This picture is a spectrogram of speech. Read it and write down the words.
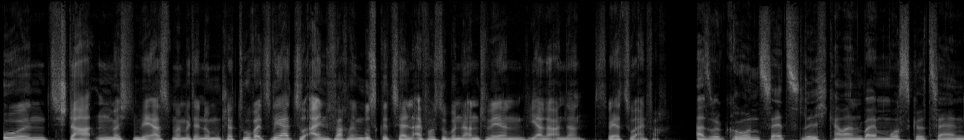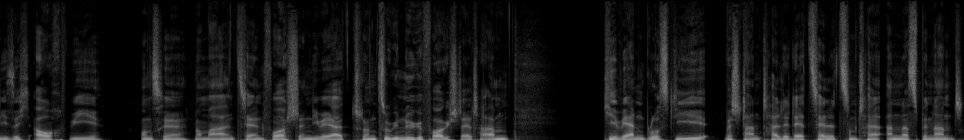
Und starten möchten wir erstmal mit der Nomenklatur, weil es wäre zu einfach, wenn Muskelzellen einfach so benannt wären wie alle anderen. Das wäre zu einfach. Also grundsätzlich kann man bei Muskelzellen, die sich auch wie unsere normalen Zellen vorstellen, die wir ja schon zu Genüge vorgestellt haben, hier werden bloß die Bestandteile der Zelle zum Teil anders benannt.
